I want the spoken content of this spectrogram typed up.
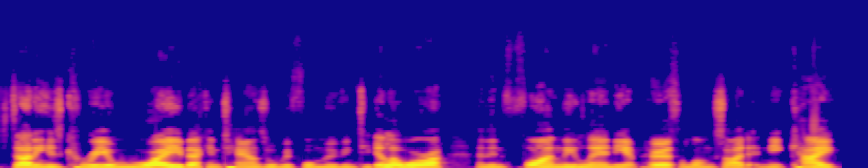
starting his career way back in Townsville before moving to Illawarra and then finally landing at Perth alongside Nick Kay.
